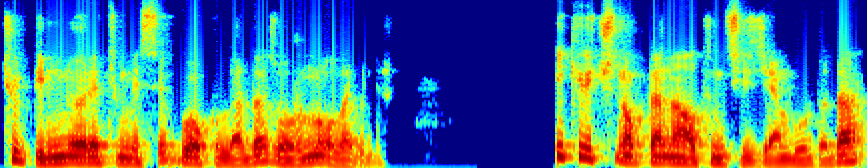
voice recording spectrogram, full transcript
Türk dilinin öğretilmesi bu okullarda zorunlu olabilir. 2-3 noktanın altını çizeceğim burada da.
